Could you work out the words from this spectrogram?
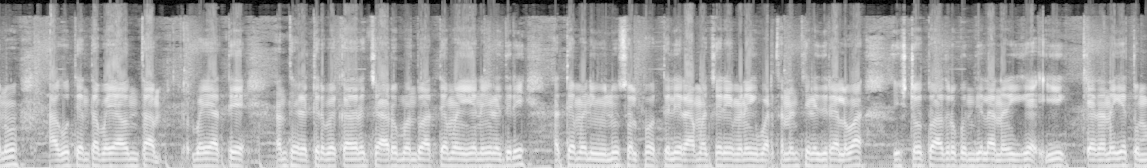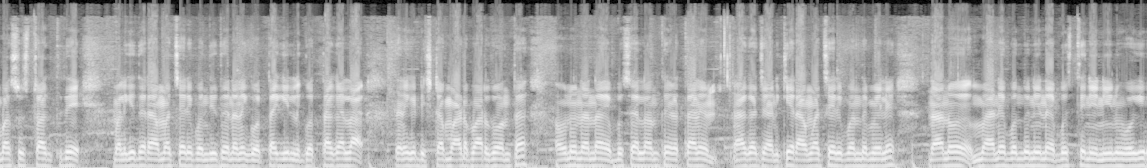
ಏನು ಆಗುತ್ತೆ ಅಂತ ಭಯ ಅಂತ, ಭಯ ಅತ್ತೆ ಅಂತ ಹೇಳ್ತಿರ್ಬೇಕಾದ್ರೆ ಚಾರು ಬಂದು, ಅತ್ತೆಮ್ಮ, ಏನು ಹೇಳಿದಿರಿ? ಅತ್ತೆಮ್ಮ, ನೀವು ಇನ್ನೂ ಸ್ವಲ್ಪ ಹೊತ್ತಲ್ಲಿ ರಾಮಾಚಾರಿ ಮನೆಗೆ ಬರ್ತಾನೆ ಅಂತ ಹೇಳಿದಿರಿ ಅಲ್ವಾ? ಇಷ್ಟೊತ್ತು ಆದರೂ ಬಂದಿಲ್ಲ, ನನಗೆ ಈ ಕೆ- ನನಗೆ ತುಂಬ ಸುಸ್ತು ಆಗ್ತಿದೆ ಮಲಗಿದ ರಾಮಾಚಾರಿ ಬಂದಿದ್ದು ನನಗೆ ಗೊತ್ತಾಗಿಲ್ಲ ಗೊತ್ತಾಗಲ್ಲ. ನನಗೆ ಡಿಸ್ಟರ್ಬ್ ಮಾಡಬಾರ್ದು ಅಂತ ಅವನು ನನ್ನ ಎಬ್ಬಿಸಲ್ಲ ಅಂತ ಹೇಳ್ತಾನೆ. ಆಗ ಜಾನಕಿ ರಾಮಾಚಾರಿ ಬಂದ ಮೇಲೆ ನಾನು ಮನೆ ಬಂದು ನೀನು ಎಬ್ಬಿಸ್ತೀನಿ. ನೀನು ಹೋಗಿ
